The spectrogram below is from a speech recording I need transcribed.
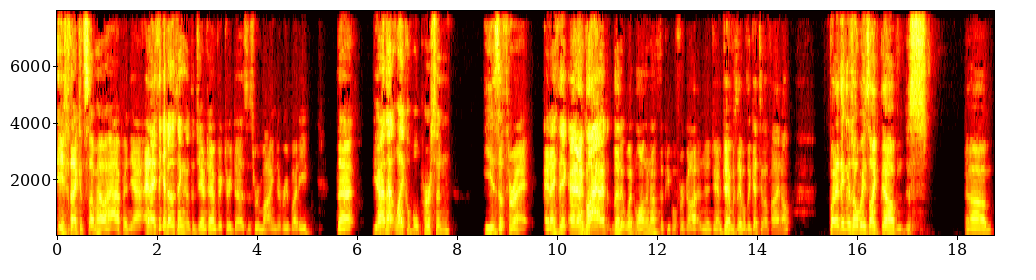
If that could somehow happen, yeah. And I think another thing that the Yam Yam victory does is remind everybody that, yeah, that likable person is a threat. And I think, and I'm glad that it went long enough that people forgot and then Yam Yam was able to get to a final. But I think there's always like, um, this, um,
